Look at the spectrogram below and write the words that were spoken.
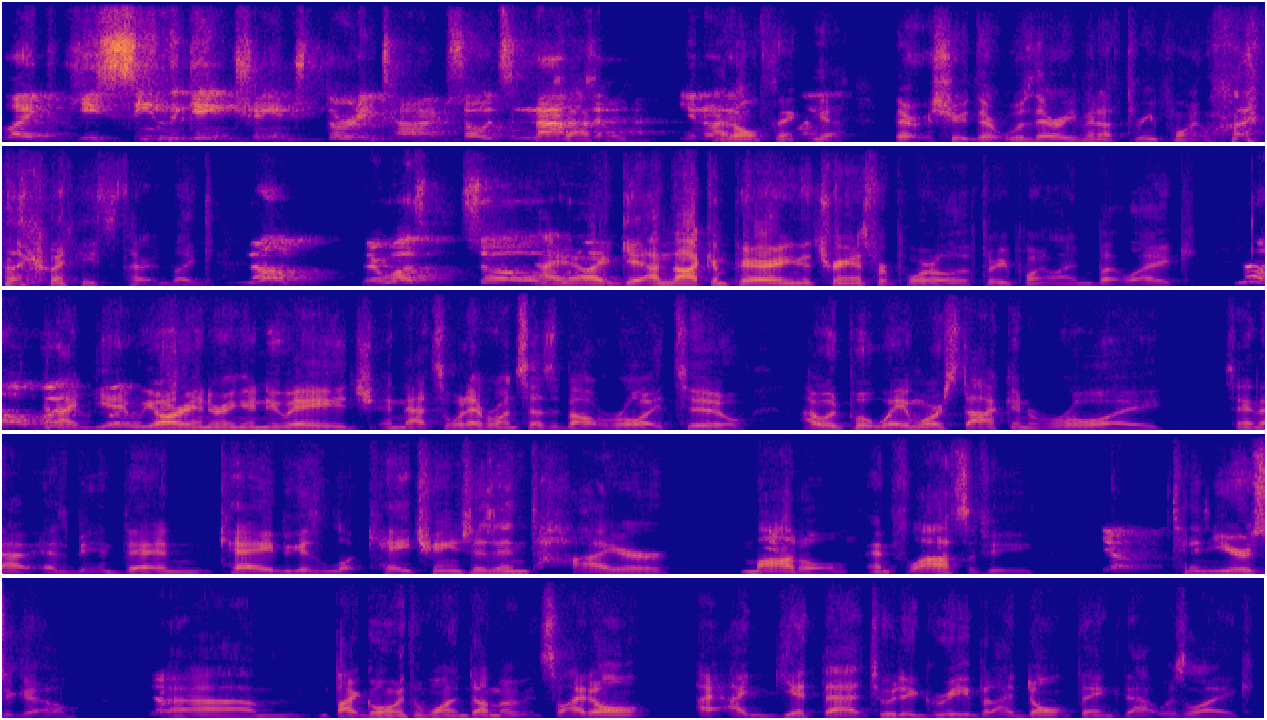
like he's seen the game change 30 times. So it's not exactly. that, you know. I don't think, like, yeah. There, shoot, there was there even a three point line like when he started? Like, no, there wasn't. So I know I get, I'm not comparing the transfer portal to the three point line, but like, no, but I get but, we are entering a new age, and that's what everyone says about Roy too. I would put way more stock in Roy saying that as being than K because look, K changed his entire model yeah. and philosophy yeah. 10 years ago um, by going with the one dumb movement. So I don't, I, I, get that to a degree, but I don't think that was like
